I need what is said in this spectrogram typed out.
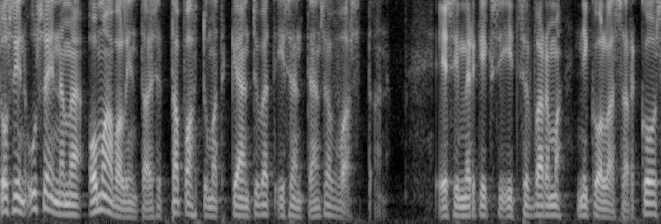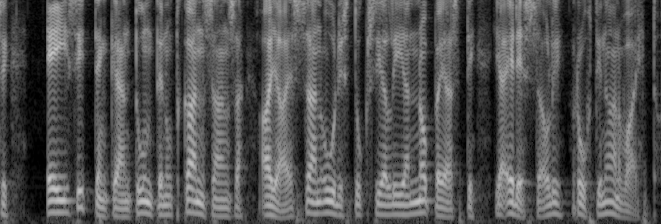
Tosin usein nämä omavalintaiset tapahtumat kääntyvät isäntänsä vastaan. Esimerkiksi itsevarma Nicolas Sarkozy ei sittenkään tuntenut kansansa ajaessaan uudistuksia liian nopeasti ja edessä oli ruhtinaan vaihto.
